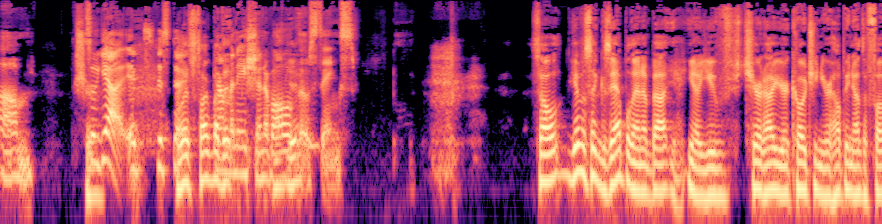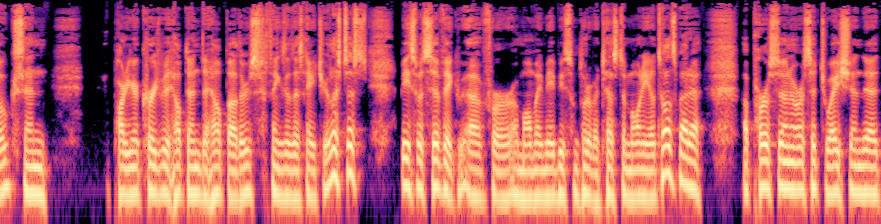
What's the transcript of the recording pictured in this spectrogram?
Um, sure. So yeah, it's just a let's talk about combination that. of all yeah. of those things. So give us an example then about, you know, you've shared how you're coaching, you're helping other folks and part of your encouragement to help them to help others, things of this nature. Let's just be specific uh, for a moment, maybe some sort of a testimonial. Tell us about a, a person or a situation that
